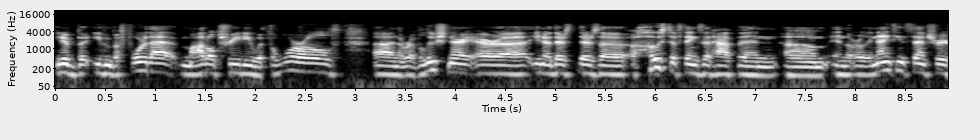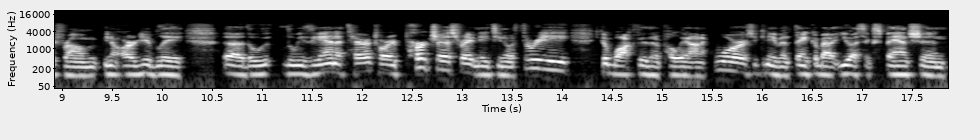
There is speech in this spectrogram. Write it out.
you know, but even before that, model treaty with the world uh, in the Revolutionary era. You know, there's there's a, a host of things that happen um, in the early 19th century, from you know, arguably uh, the Louisiana Territory purchase, right, in 1803. You could walk through the Napoleonic Wars. You can even think about U.S. expansion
